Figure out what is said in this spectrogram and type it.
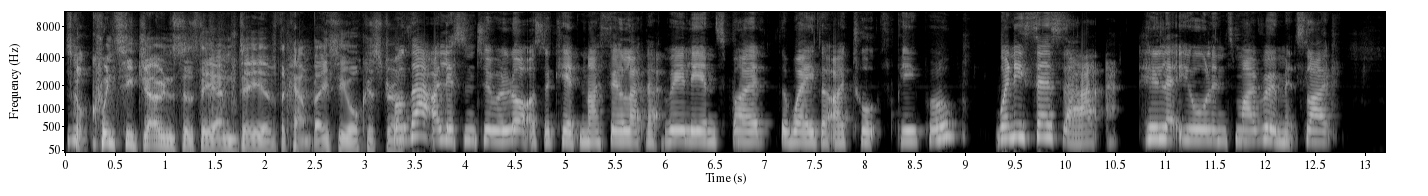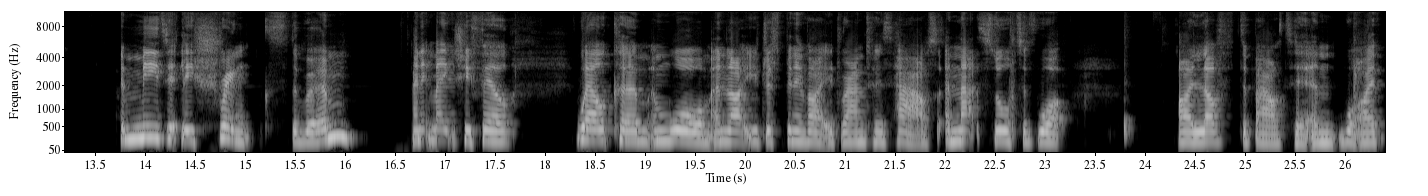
It's got Quincy Jones as the MD of the Count Basie Orchestra. Well, that I listened to a lot as a kid, and I feel like that really inspired the way that I talk to people. When he says that, who let you all into my room? It's like immediately shrinks the room and it makes you feel welcome and warm and like you've just been invited round to his house. And that's sort of what I loved about it and what I,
